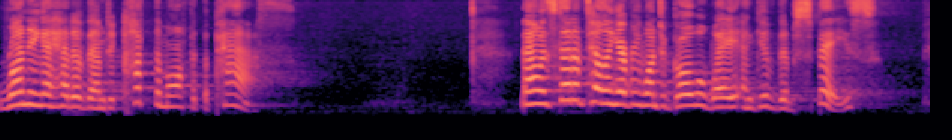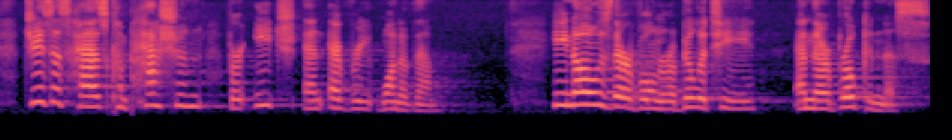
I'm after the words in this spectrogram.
running ahead of them to cut them off at the pass. Now, instead of telling everyone to go away and give them space, Jesus has compassion for each and every one of them. He knows their vulnerability and their brokenness.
